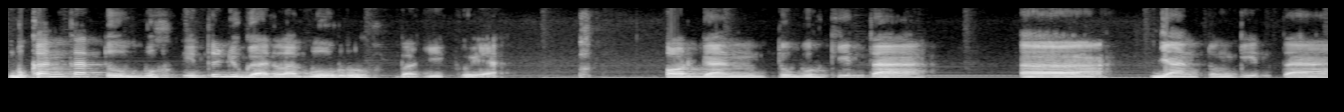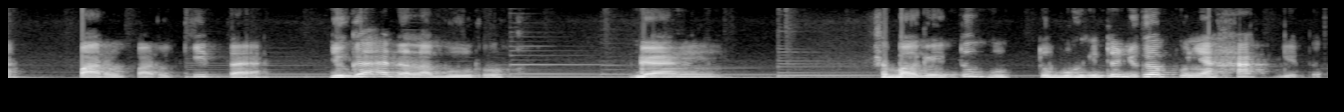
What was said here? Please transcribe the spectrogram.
Bukankah tubuh itu juga adalah buruh bagiku ya? Organ tubuh kita, uh, jantung kita, paru-paru kita juga adalah buruh. Dan sebagai tubuh, tubuh itu juga punya hak gitu.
